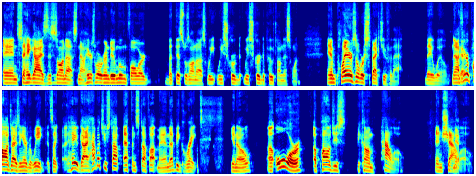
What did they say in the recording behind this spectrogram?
and say, hey guys, this is on us. Now here's what we're going to do moving forward. But this was on us. We we screwed we screwed the pooch on this one, and players will respect you for that. They will. Now, if you're apologizing every week, it's like, hey guy, how about you stop effing stuff up, man? That'd be great. You know, uh, or apologies become hollow and shallow.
